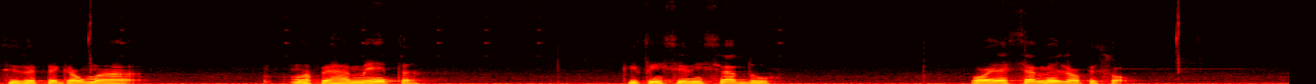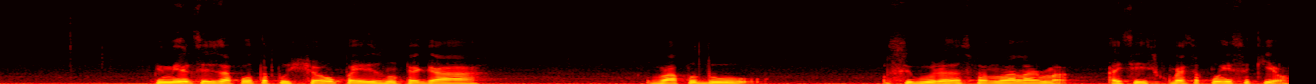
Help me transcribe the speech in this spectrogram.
Vocês vão pegar uma, uma ferramenta que tem silenciador. Ó, essa é a melhor, pessoal. Primeiro vocês apontam pro chão para eles não pegar o vapo do segurança para não alarmar. Aí vocês começam com esse aqui, ó.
